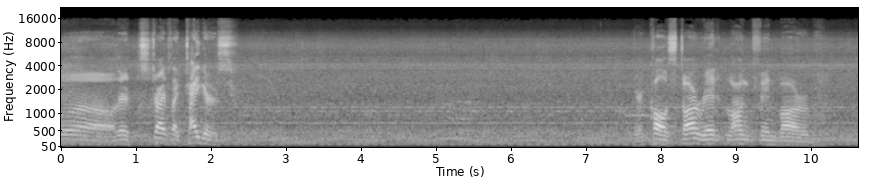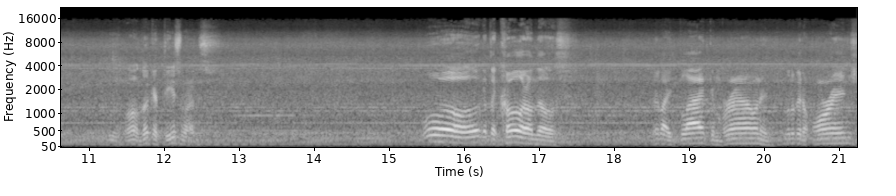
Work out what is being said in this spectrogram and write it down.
Whoa, they're stripes like tigers. They're called star red longfin barb. Oh, look at these ones. Whoa, look at the color on those. They're like black and brown and a little bit of orange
